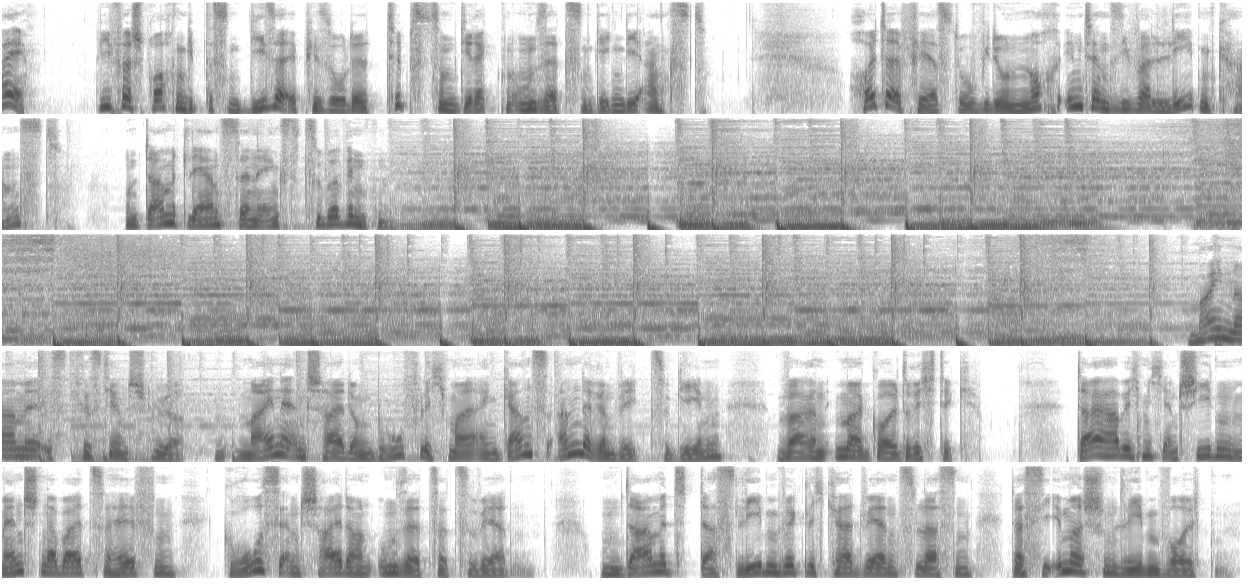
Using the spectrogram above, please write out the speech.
Hi! Wie versprochen gibt es in dieser Episode Tipps zum direkten Umsetzen gegen die Angst. Heute erfährst du, wie du noch intensiver leben kannst und damit lernst, deine Ängste zu überwinden. Mein Name ist Christian Schlür. Meine Entscheidung, beruflich mal einen ganz anderen Weg zu gehen, waren immer goldrichtig. Daher habe ich mich entschieden, Menschen dabei zu helfen, große Entscheider und Umsetzer zu werden, um damit das Leben Wirklichkeit werden zu lassen, das sie immer schon leben wollten.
